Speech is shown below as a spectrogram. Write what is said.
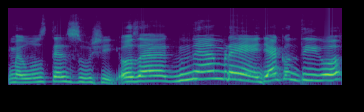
Me gusta el sushi. O sea, no, hombre, ya contigo,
